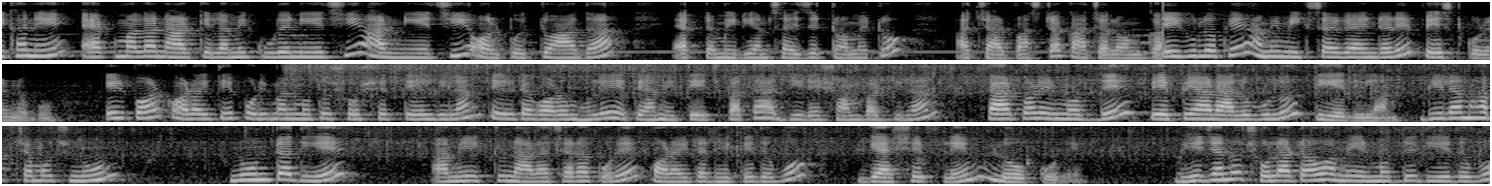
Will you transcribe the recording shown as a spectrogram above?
এখানে এক মালা নারকেল আমি কুড়ে নিয়েছি, আর নিয়েছি অল্প একটু আদা, একটা মিডিয়াম সাইজের টমেটো, আর চার পাঁচটা কাঁচা লঙ্কা। এইগুলোকে আমি মিক্সার গ্রাইন্ডারে পেস্ট করে নেব। এরপর কড়াইতে পরিমাণ মতো সর্ষের তেল দিলাম। তেলটা গরম হলে এতে আমি তেজপাতা আর জিরে সম্বার দিলাম। তারপর এর মধ্যে পেঁপে আর আলুগুলো দিয়ে দিলাম। দিলাম হাফ চামচ নুন। নুনটা দিয়ে আমি একটু নাড়াচাড়া করে কড়াইটা ঢেকে দেবো গ্যাসের ফ্লেম লো করে। ভেজানো ছোলাটাও আমি এর মধ্যে দিয়ে দেবো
